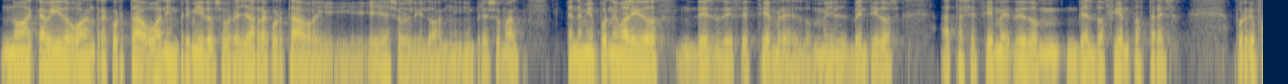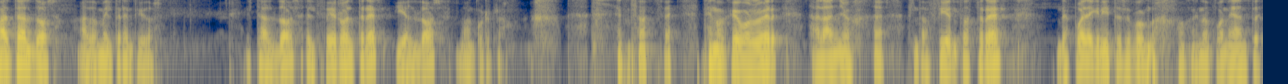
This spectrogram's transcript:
no ha cabido o han recortado o han imprimido sobre ya recortado y, eso y lo han impreso mal. En mío pone válido desde septiembre del 2022 hasta septiembre del 203 porque falta el 2 a 2032. Está el 2, el 0, el 3 y el 2 lo han cortado. Entonces, tengo que volver al año 203 después de Cristo, supongo, porque no pone antes,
